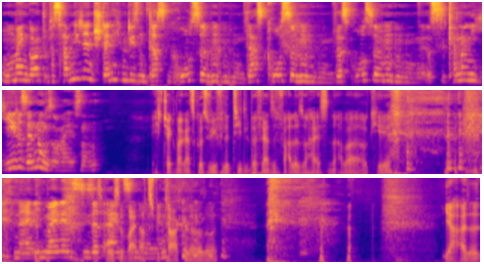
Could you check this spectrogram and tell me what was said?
Oh mein Gott, was haben die denn ständig mit diesem das große, das große, das große, es kann doch nicht jede Sendung so heißen. Ich check mal ganz kurz, wie viele Titel bei Fernsehen für alle so heißen, aber okay. Nein, ich meine jetzt dieser das große Weihnachtsspektakel oder so. ja, also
